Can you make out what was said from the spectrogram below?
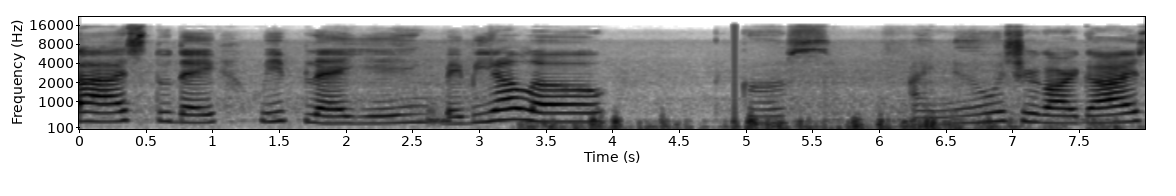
guys, today we playing Baby Yellow because I knew what you are guys.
